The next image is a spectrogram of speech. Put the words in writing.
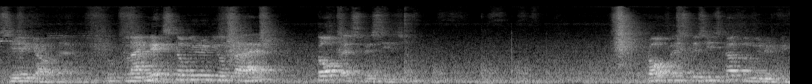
सीडी क्या होता है? तो क्लाइमेक्स कम्युनिटी होता है टॉप स्पीसीज टॉप स्पीसीज का कम्युनिटी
